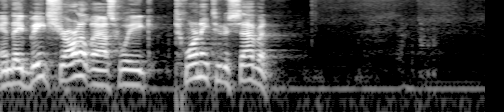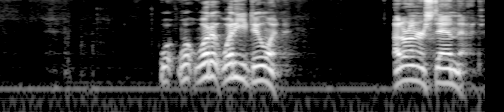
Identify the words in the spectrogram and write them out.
And they beat Charlotte last week, 22 to seven. What, what, what are you doing? I don't understand that.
